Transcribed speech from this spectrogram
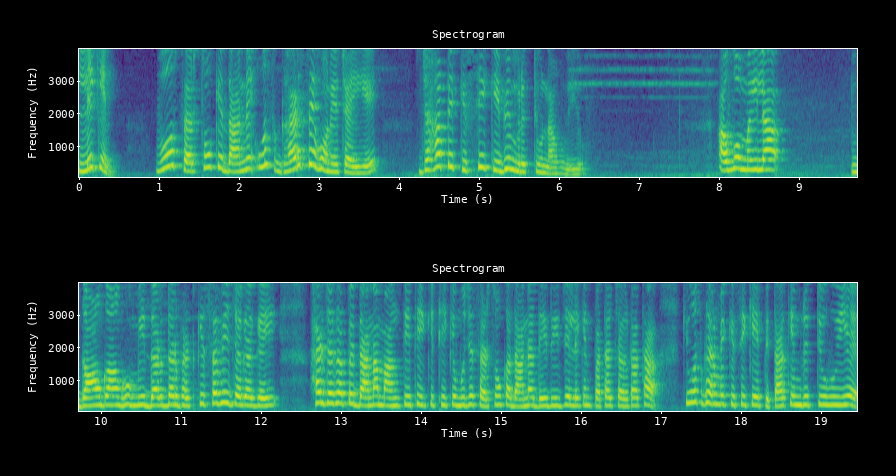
लेकिन वो सरसों के दाने उस घर से होने चाहिए, जहाँ पे किसी की भी मृत्यु ना हुई हो। अब वो महिला गाँव गाँव घूमी दर दर भटकी, सभी जगह गई। हर जगह पे दाना मांगती थी कि ठीक है, मुझे सरसों का दाना दे दीजिए, लेकिन पता चलता था कि उस घर में किसी के पिता की मृत्यु हुई है।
